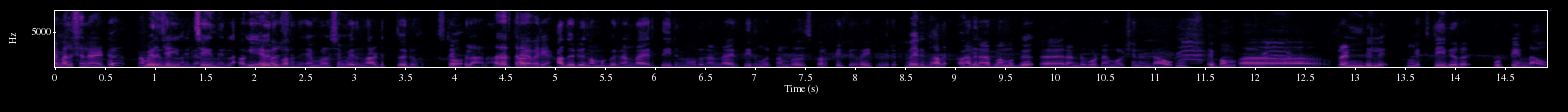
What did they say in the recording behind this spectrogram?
എമൽഷൻ ആയിട്ട് നമ്മൾ ചെയ്യുന്നില്ല. ചെയ്യുന്നില്ല. ഈ ഒരു പറഞ്ഞു എമൽഷൻ വരുന്ന അടുത്തൊരു സ്റ്റെപ്പിലാണ് അത് എത്ര വരെ? അതൊരു നമുക്ക് രണ്ടായിരത്തി ഇരുന്നൂറ് രണ്ടായിരത്തി ഇരുന്നൂറ്റമ്പത് സ്ക്വയർ ഫീറ്റ് റേറ്റ് വരും. വരുന്നത്. അതെ. അതിനകത്ത് നമുക്ക് രണ്ട് കോട്ട് എമൽഷൻ ഉണ്ടാവും. ഇപ്പം ഫ്രണ്ടിൽ. എക്സ്റ്റീരിയർ പുട്ടി ഉണ്ടാവും.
